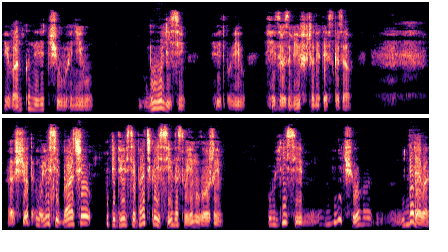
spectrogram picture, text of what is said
Іванко не відчув гніву. Був у лісі, відповів і зрозумів, що не те сказав. А що там у лісі бачив? підвівся батько і сів на своєму ложі. У лісі нічого, дерева.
